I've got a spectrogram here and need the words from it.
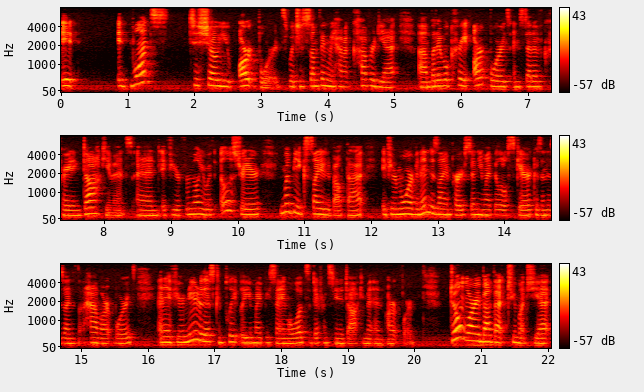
it it wants to show you artboards, which is something we haven't covered yet, um, but it will create artboards instead of creating documents. And if you're familiar with Illustrator, you might be excited about that. If you're more of an InDesign person, you might be a little scared because InDesign doesn't have artboards. And if you're new to this completely, you might be saying, well, what's the difference between a document and an artboard? Don't worry about that too much yet,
